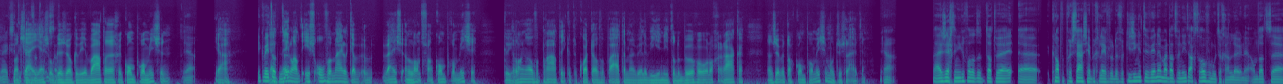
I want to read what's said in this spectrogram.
nee, wat zei Jessel dus ook weer, waterige compromissen. Ja. Ja. Ik weet Kijk, dat Nederland is onvermijdelijkerwijs een land van compromissen. Kun je lang over praten, je kunt er kort over praten, maar willen we hier niet tot een burgeroorlog geraken, dan zullen we toch compromissen moeten sluiten. Ja. Nou, hij zegt in ieder geval dat, het, dat we uh, knappe prestatie hebben geleverd door de verkiezingen te winnen, maar dat we niet achterover moeten gaan leunen. Omdat uh,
